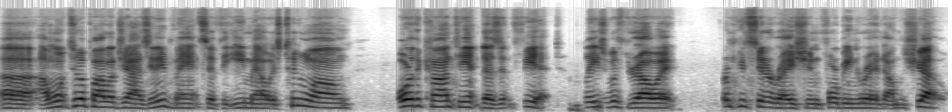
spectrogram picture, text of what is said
Uh, I want to apologize in advance if the email is too long or the content doesn't fit. Please withdraw it from consideration for being read on the show.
